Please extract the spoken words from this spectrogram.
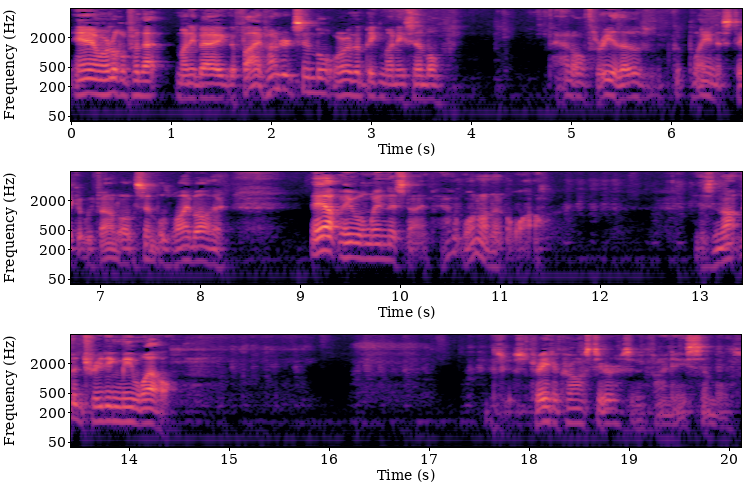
And we're looking for that money bag, the 500 symbol or the big money symbol. Had all three of those. playing this ticket. We found all the symbols. Why bother? Yeah, maybe we'll win this time. I haven't won on it in a while. Has not been treating me well. Let's go straight across here so we can find any symbols.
